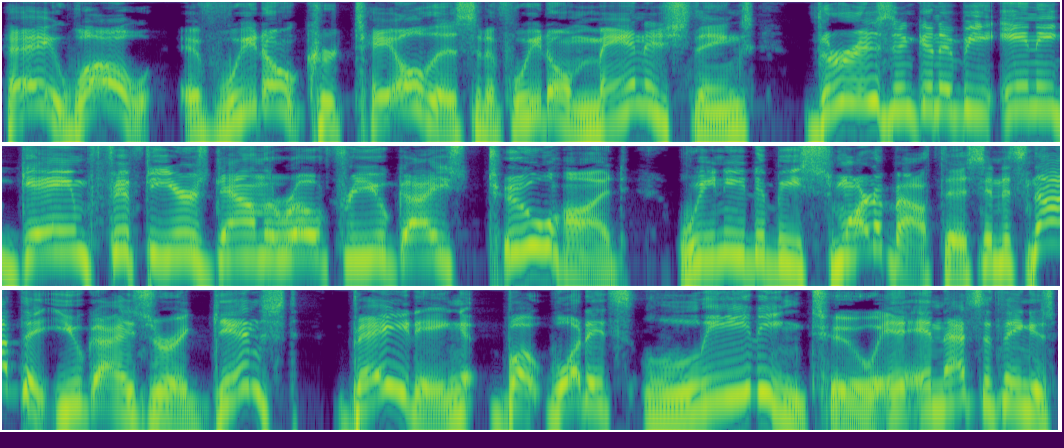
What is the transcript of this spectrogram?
hey whoa if we don't curtail this and if we don't manage things there isn't going to be any game 50 years down the road for you guys to hunt. We need to be smart about this. And it's not that you guys are against baiting, but what it's leading to. And that's the thing is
